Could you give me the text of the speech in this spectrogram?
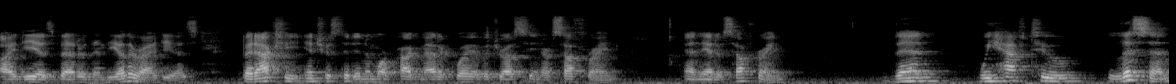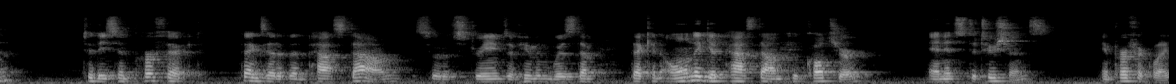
idea is better than the other ideas, but actually interested in a more pragmatic way of addressing our suffering and the end of suffering, then we have to listen to these imperfect things that have been passed down, sort of streams of human wisdom that can only get passed down through culture and institutions imperfectly.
